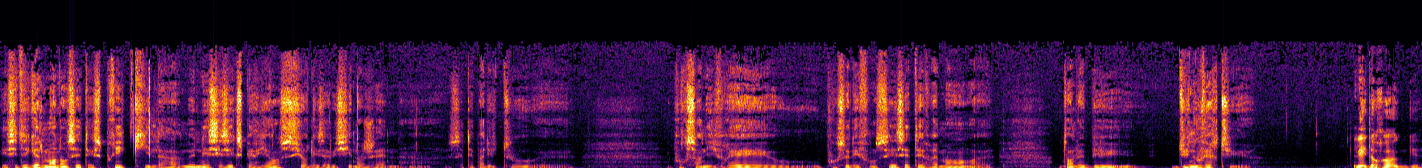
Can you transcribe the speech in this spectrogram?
Et c'est également dans cet esprit qu'il a mené ses expériences sur les hallucinogènes. C'était pas du tout euh, pour s'enivrer ou, pour se défoncer, c'était vraiment euh, dans le but d'une ouverture. Les drogues,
